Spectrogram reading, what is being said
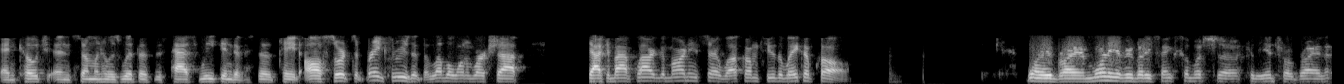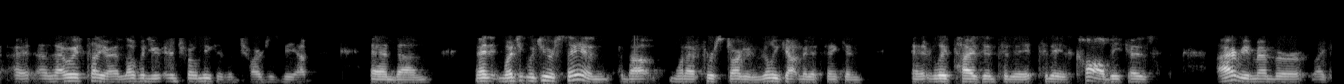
and coach and someone who was with us this past weekend to facilitate all sorts of breakthroughs at the Level 1 workshop. Dr. Bob Clark, good morning, sir. Welcome to the Wake Up Call. Morning, Brian. Morning, everybody. Thanks so much uh, for the intro, Brian. I, as I always tell you, I love when you intro me because it charges me up. And um, and what you, what you were saying about when I first started really got me to thinking, and it really ties into the, today's call because – I remember, like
